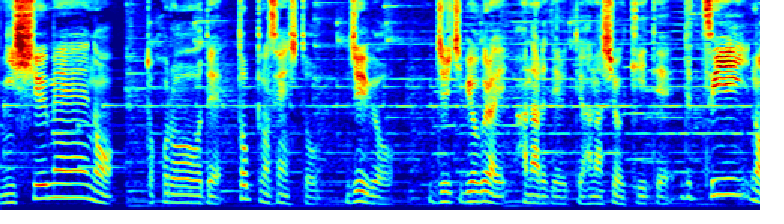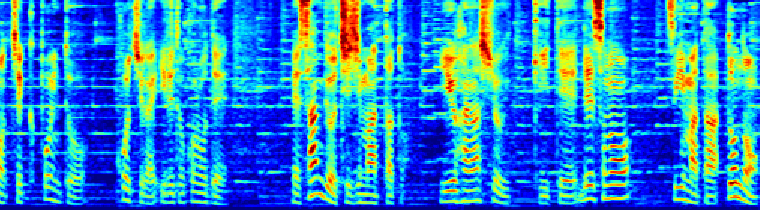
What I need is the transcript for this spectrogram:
2周目のところでトップの選手と10秒11秒ぐらい離れているっていう話を聞いてで次のチェックポイントコーチがいるところで3秒縮まったという話を聞いてでその次またどんどん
